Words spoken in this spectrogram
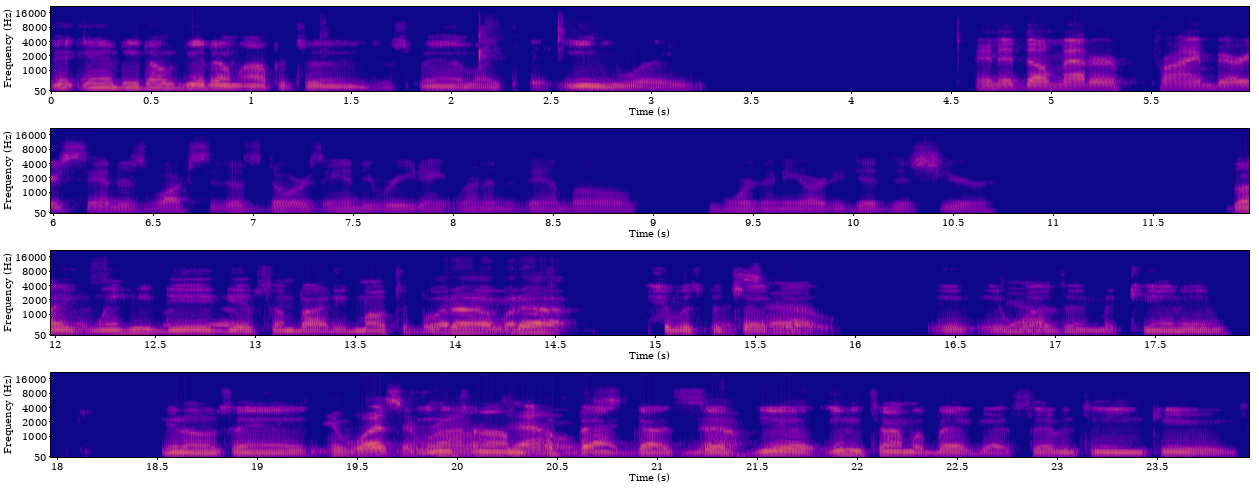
And Andy don't get them opportunities to spend like that anyway. And it don't matter if Prime Barry Sanders walks through those doors. Andy Reid ain't running the damn ball more than he already did this year. Like What's- when he did up? give somebody multiple. What up? What up? It was Pacheco. It, it Yeah. wasn't McKinnon. You know what I'm saying? It wasn't Ronald Anytime a Jones. back got set, yeah. Anytime a back got 17 carries,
